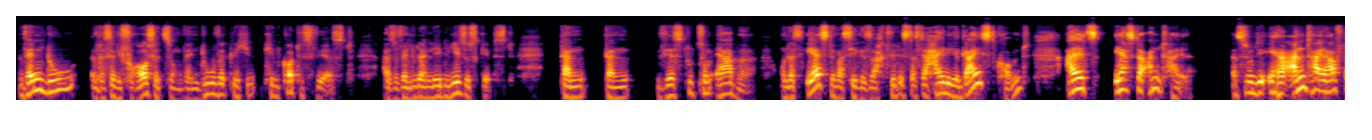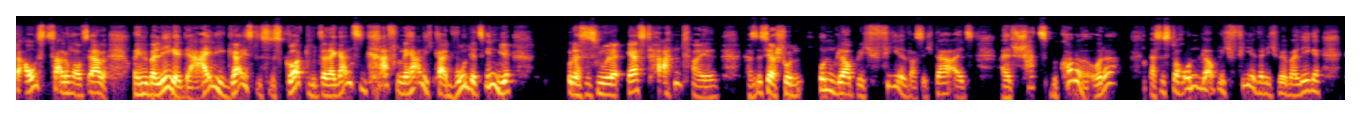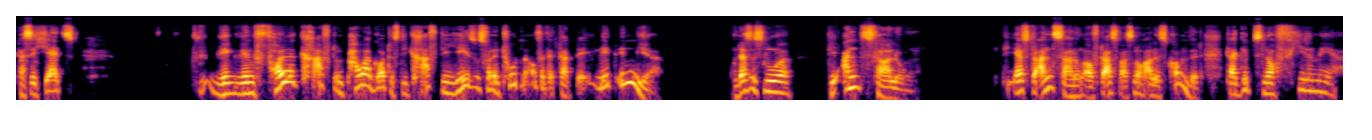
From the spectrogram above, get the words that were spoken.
wenn du, das ist ja die Voraussetzung, wenn du wirklich Kind Gottes wirst, also wenn du dein Leben Jesus gibst, dann, dann wirst du zum Erbe. Und das Erste, was hier gesagt wird, ist, dass der Heilige Geist kommt als erster Anteil. Das ist so die anteilhafte Auszahlung aufs Erbe. Wenn ich mir überlege, der Heilige Geist, das ist Gott mit seiner ganzen Kraft und Herrlichkeit, wohnt jetzt in mir. Und das ist nur der erste Anteil. Das ist ja schon unglaublich viel, was ich da als, als Schatz bekomme, oder? Das ist doch unglaublich viel, wenn ich mir überlege, dass ich jetzt den, den volle Kraft und Power Gottes, die Kraft, die Jesus von den Toten auferweckt hat, der lebt in mir. Und das ist nur die Anzahlung die erste Anzahlung auf das, was noch alles kommen wird. Da gibt es noch viel mehr.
